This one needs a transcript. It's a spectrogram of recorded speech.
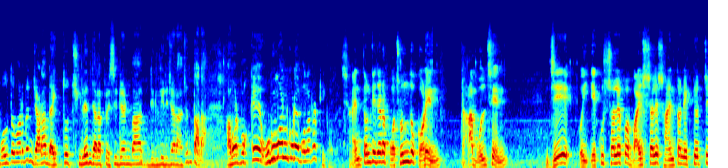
বলতে পারবেন? যারা দায়িত্ব ছিলেন, যারা প্রেসিডেন্ট বা দিল্লির যারা আছেন, তারা। আমার পক্ষে অনুমান করে বলাটা ঠিক হবে। সায়ন্তনকে যারা পছন্দ করেন, তারা বলছেন যে ওই একুশ সালের পর বাইশ সালে সায়ন্তন একটি হচ্ছে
